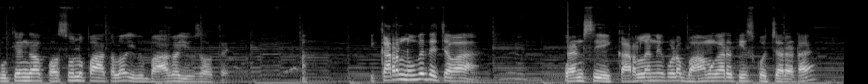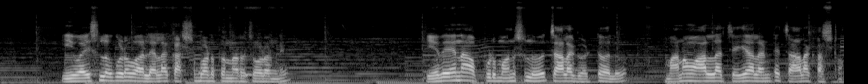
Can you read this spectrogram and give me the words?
ముఖ్యంగా పశువుల పాకలో ఇవి బాగా యూజ్ అవుతాయి. ఈ కర్రలు నువ్వే తెచ్చావా? ఫ్రెండ్స్ ఈ కర్రలన్నీ కూడా బామ్మగారు తీసుకొచ్చారట. ఈ వయసులో కూడా వాళ్ళు ఎలా కష్టపడుతున్నారో చూడండి. ఏదైనా అప్పుడు మనుషులు చాలా గట్టోలు. మనం వాళ్ళ చేయాలంటే చాలా కష్టం.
